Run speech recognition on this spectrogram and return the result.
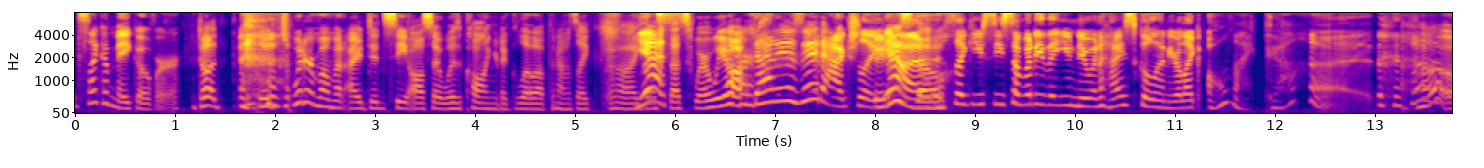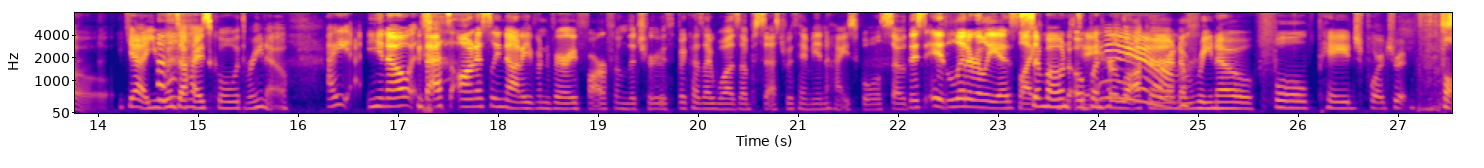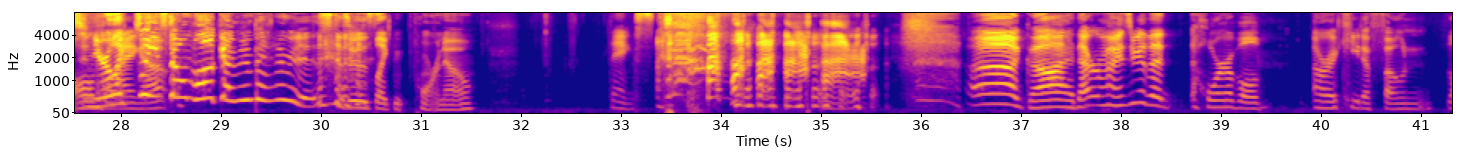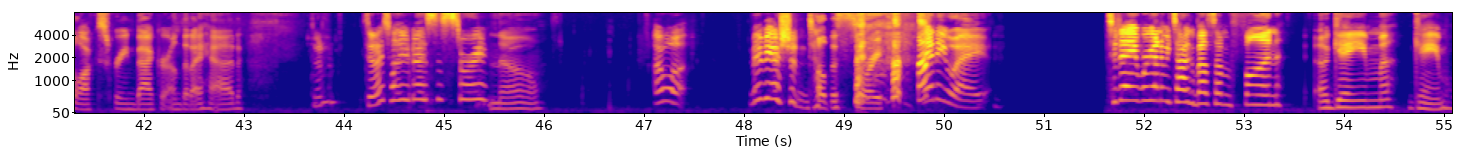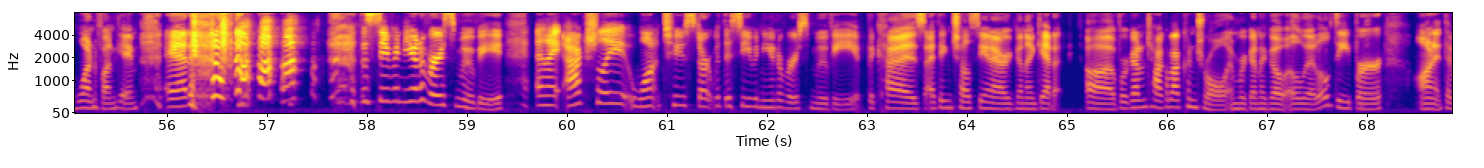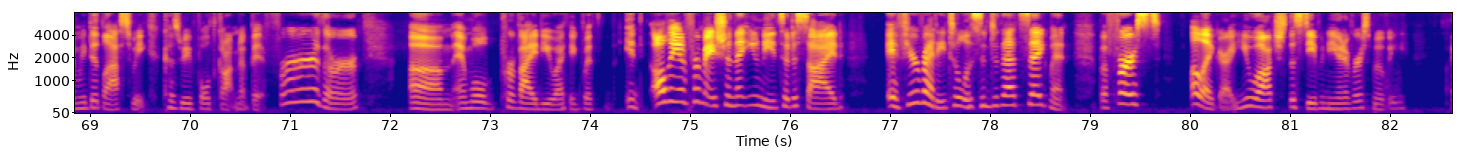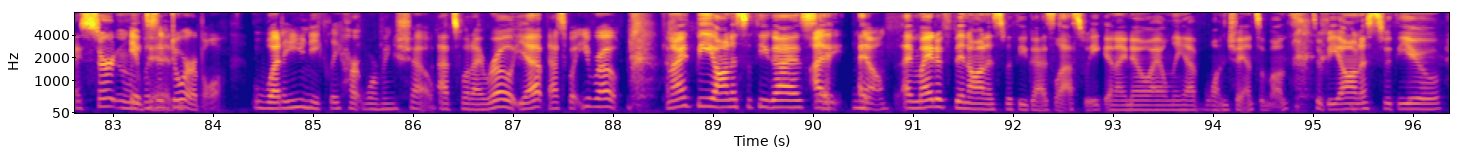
it's like a makeover. The, the Twitter moment I did see also was calling it a glow up, and I was like, uh, I Yes. guess that's where we are. That is it actually. It is, yeah. though. It's like you see somebody that you knew in high school and you're like, "Oh my god." oh, yeah, you went to high school with Reno. I you know, that's honestly not even very far from the truth because I was obsessed with him in high school. So this it literally is like Simone opened her locker and a. Reno full page portrait falls. and you're like, please out. don't look. I'm embarrassed because it was like porno. Thanks. oh god, that reminds me of the horrible Arakita phone lock screen background that I had. Did, did I tell you guys this story? No. Oh, well, maybe I shouldn't tell this story. anyway, today we're going to be talking about some fun a game, game, one fun game, and the Steven Universe movie. And I actually want to start with the Steven Universe movie because I think Chelsea and I are going to get. Uh, we're going to talk about control and we're going to go a little deeper on it than we did last week because we've both gotten a bit further. Um, and we'll provide you, I think, with it, all the information that you need to decide if you're ready to listen to that segment. But first, Allegra, you watched the Steven Universe movie. I certainly It was did. adorable. What a uniquely heartwarming show. That's what I wrote. Yep. That's what you wrote. Can I be honest with you guys? I- no. I, might have been honest with you guys last week, and I know I only have one chance a month to be honest with you.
